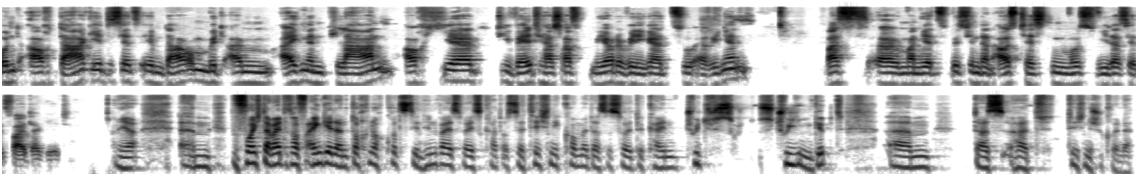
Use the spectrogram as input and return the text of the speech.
Und auch da geht es jetzt eben darum, mit einem eigenen Plan auch hier die Weltherrschaft mehr oder weniger zu erringen, was äh, man jetzt ein bisschen dann austesten muss, wie das jetzt weitergeht. Ja, ähm, bevor ich da weiter drauf eingehe, dann doch noch kurz den Hinweis, weil ich gerade aus der Technik komme, dass es heute keinen Twitch-Stream gibt. Ähm, das hat technische Gründe.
